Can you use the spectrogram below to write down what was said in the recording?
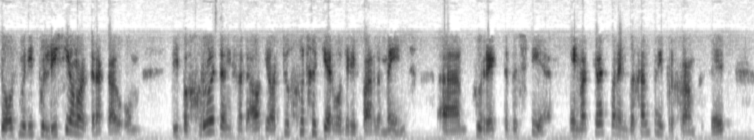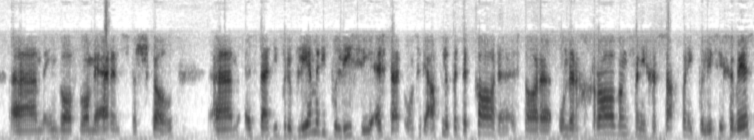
So ons moet die polisie onder druk hou om die begrotings wat elke jaar toe goedgekeur word deur die parlement, ehm um, korrek te bestee. En wat Chris van in die begin van die program gesê het, ehm um, en waar waar my erns verskil, ehm um, is dat die probleme met die polisie is dat ons in die afgelope dekade is daar 'n ondergrawing van die gesag van die polisie gewees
